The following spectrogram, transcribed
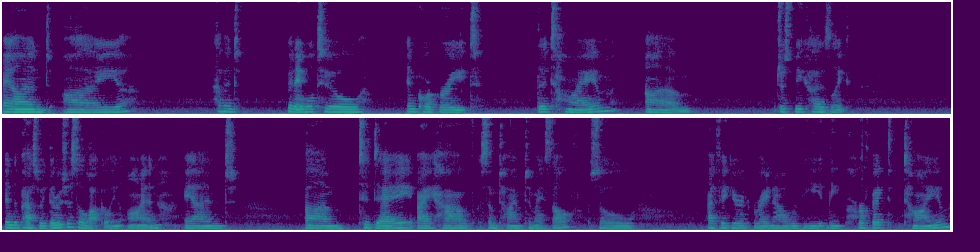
And i haven't been able to incorporate the time um, just because like in the past week there was just a lot going on. And um, today i have some time to myself. So i figured right now would be the perfect time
